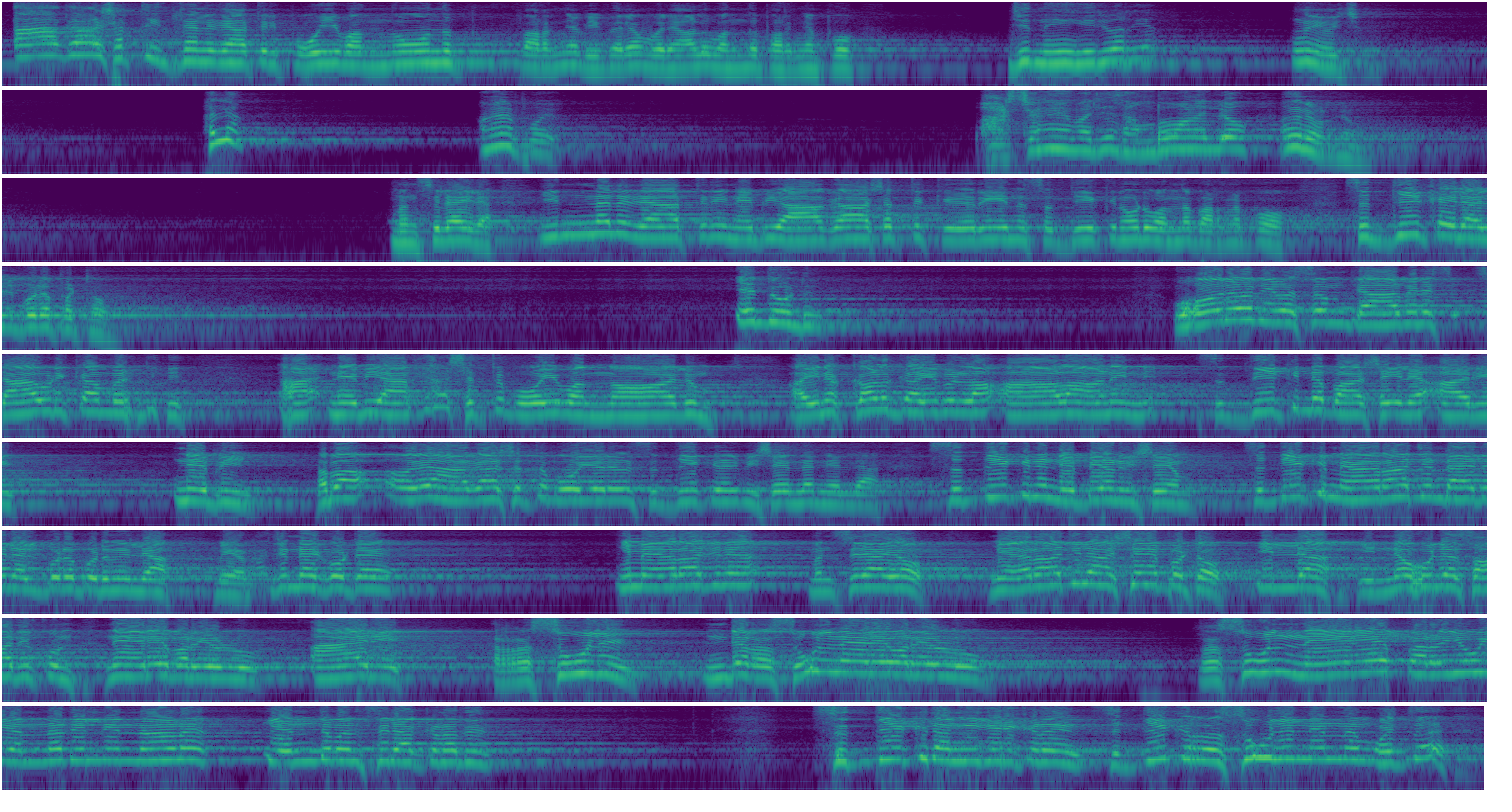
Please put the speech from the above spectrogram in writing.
ആകാശത്ത് ഇന്നലെ രാത്രി പോയി വന്നു എന്ന് പറഞ്ഞ വിവരം ഒരാൾ വന്ന് പറഞ്ഞപ്പോ ജി നേരും അറിയാം? അങ്ങനെ ചോദിച്ചു. അല്ല അങ്ങനെ പോയോ? ഭാഷണ വലിയ സംഭവമാണല്ലോ അങ്ങനെ പറഞ്ഞു. മനസ്സിലായില്ല. ഇന്നലെ രാത്രി നബി ആകാശത്ത് കയറി എന്ന് സിദ്ദീഖിനോട് വന്ന് പറഞ്ഞപ്പോ സിദ്ദീഖ് അതിൽ അത്ഭുതപ്പെട്ടോ? എന്തുകൊണ്ട്? ഓരോ ദിവസം രാവിലെ ചാവിടിക്കാൻ വേണ്ടി ആ നബി ആകാശത്ത് പോയി വന്നാലും അതിനേക്കാൾ കഴിവുള്ള ആളാണ് സിദ്ദീഖിന്റെ ഭാഷയിലെ ആര്? നബി. അപ്പൊ ഒരു ആകാശത്ത് പോയി ഒരു സിദ്ദീഖിന് വിഷയം തന്നെയല്ല. സിദ്ദീഖിന് നബിയാണ് വിഷയം. സിദ്ദീഖ് മേറാജ് ഉണ്ടായതിൽ അത്ഭുതപ്പെടുന്നില്ല. മേറാജ് ഉണ്ടായിക്കോട്ടെ. ഈ മേറാജിന് മനസ്സിലായോ? മേറാജിൽ ആശ്ചര്യപ്പെട്ടോ? ഇല്ല ഇന്നഹുല സാധിക്കും നേരെ പറയുള്ളൂ. ആര്? റസൂൽ. എന്റെ റസൂൽ നേരെ പറയുള്ളൂ. റസൂൽ നേരെ പറയൂ എന്നതിൽ നിന്നാണ് എന്ത് മനസ്സിലാക്കണത്? സിദ്ദീഖ് ഇത് അംഗീകരിക്കണത്. സിദ്ദീഖ് റസൂലിൽ നിന്ന്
